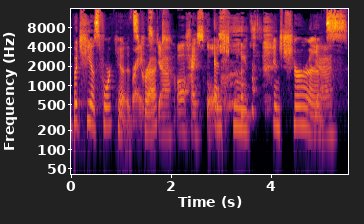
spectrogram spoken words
But she has four kids, right? correct? Yeah, all high school. And she needs insurance.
